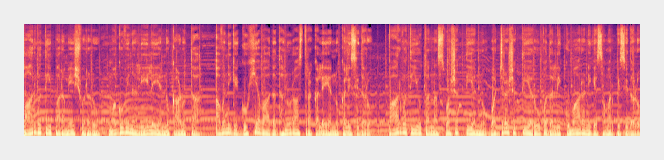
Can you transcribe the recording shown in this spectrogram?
ಪಾರ್ವತಿ ಪರಮೇಶ್ವರರು ಮಗುವಿನ ಲೀಲೆಯನ್ನು ಕಾಣುತ್ತಾ ಅವನಿಗೆ ಗುಹ್ಯವಾದ ಧನುರಾಸ್ತ್ರ ಕಲೆಯನ್ನು ಕಲಿಸಿದರು. ಪಾರ್ವತಿಯು ತನ್ನ ಸ್ವಶಕ್ತಿಯನ್ನು ವಜ್ರಶಕ್ತಿಯ ರೂಪದಲ್ಲಿ ಕುಮಾರನಿಗೆ ಸಮರ್ಪಿಸಿದಳು.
